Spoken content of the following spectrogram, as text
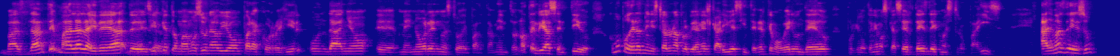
Bastante mala la idea de decir que tomamos un avión para corregir un daño eh, menor en nuestro departamento. No tendría sentido. ¿Cómo poder administrar una propiedad en el Caribe sin tener que mover un dedo porque lo tenemos que hacer desde nuestro país? Además de eso,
